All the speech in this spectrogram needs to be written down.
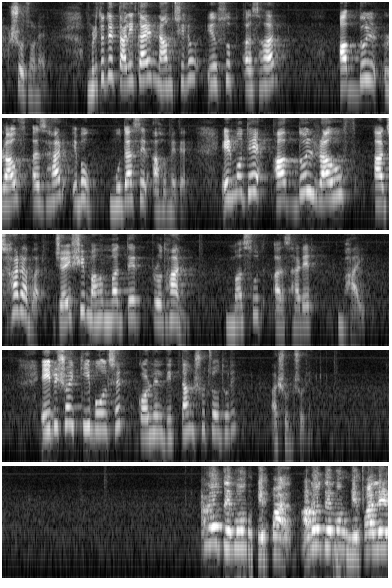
একশো জনের। মৃতদের তালিকায় নাম ছিল ইউসুফ আজহার, আব্দুল রাউফ আজহার এবং মুদাসির আহমেদের। এর মধ্যে আব্দুল রাউফ আজহার আবার জৈশি মোহাম্মদের প্রধান মাসুদ আজহারের ভাই। এই বিষয়ে কি বলছেন কর্নেল দীপ্তাংশু চৌধুরী? আসুন শুনে। ভারত এবং নেপাল, ভারত এবং নেপালের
